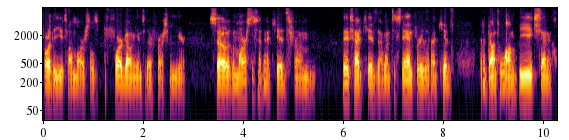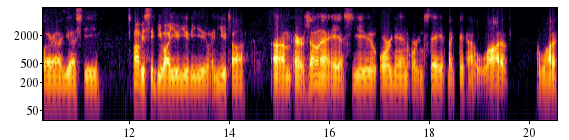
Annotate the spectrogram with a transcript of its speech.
for the Utah Marshals before going into their freshman year. So the Marshals have had kids from, they've had kids that went to Stanford. They've had kids that have gone to Long Beach, Santa Clara, USD, obviously BYU, UVU, and Utah, um, Arizona, ASU, Oregon, Oregon State. Like they've had a lot of, a lot of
